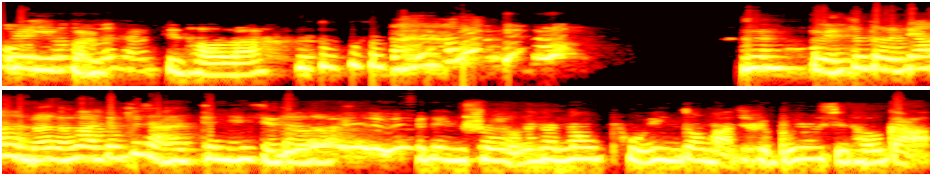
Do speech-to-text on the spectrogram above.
就一会儿都想洗头了。嗯，每次都这样，很多人嘛就不想跟你洗头了。就 跟你说有那个 No Poo 运动嘛，就是不用洗头膏，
